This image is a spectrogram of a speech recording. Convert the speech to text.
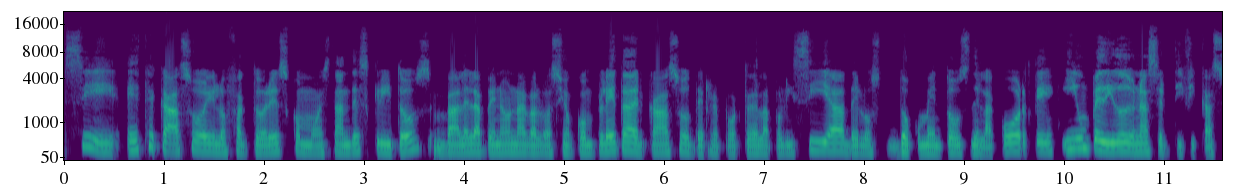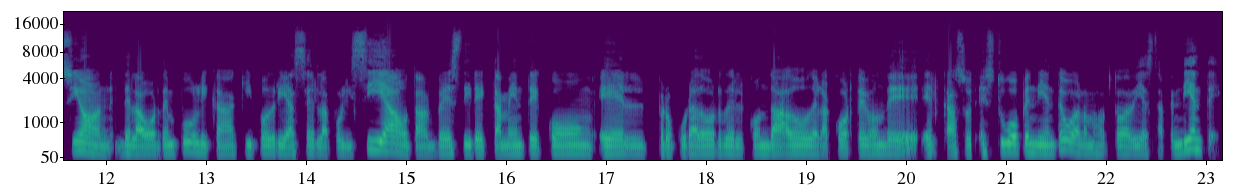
Sí, este caso y los factores como están descritos, vale la pena una evaluación completa del caso, del reporte de la policía, de los documentos de la corte y un pedido de una certificación de la orden pública. Aquí podría ser la policía o tal vez directamente con el procurador del condado de la corte donde el caso estuvo pendiente o a lo mejor todavía está pendiente.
